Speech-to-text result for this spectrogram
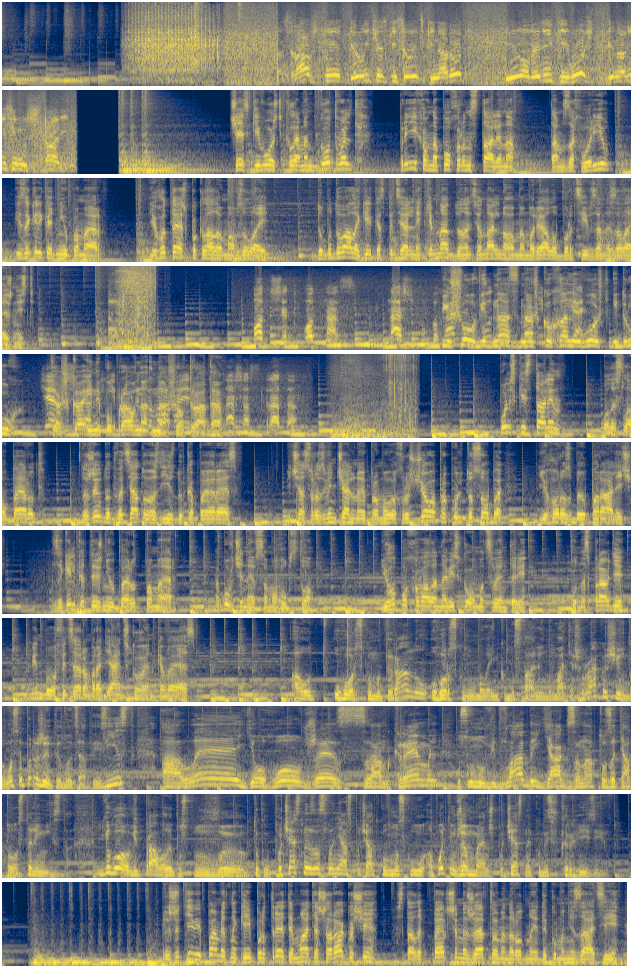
Здравствует героический советский народ и его великий вождь генералиссимус Сталин. Чеський вождь Клемент Готвальд приїхав на похорон Сталіна. Там захворів і за кілька днів помер. Його теж поклали в мавзолей. Добудували кілька спеціальних кімнат до національного меморіалу борців за незалежність. Odszedł od nas nasz ukochany Пішов від нас наш коханий вождь і друг. Тяжка і непоправна наша втрата. Наша страта. Польський Сталін Болеслав Берут дожив до 20-го з'їзду КПРС. Під час розвінчальної промови Хрущова про культ особи його розбив параліч. За кілька тижнів Берут помер або вчинив самогубство. Його поховали на військовому цвинтарі, бо насправді він був офіцером радянського НКВС. А от угорському тирану, угорському маленькому Сталіну Матяшу Ракоші вдалося пережити 20-й з'їзд, але його вже сам Кремль усунув від влади як занадто затятого сталініста. Його відправили в таку почесне заслання спочатку в Москву, а потім вже в менш почесне кудись в Киргизію. Прижиттєві пам'ятники і портрети Матяша Ракоші стали першими жертвами народної декомунізації.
